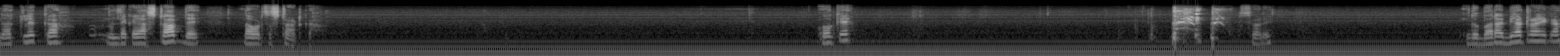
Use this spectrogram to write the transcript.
دا کلیک کا دلته کا سټاپ ده دا ورته سٹارټ کا اوکه okay. سوري دوباره بیا ټرای کا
